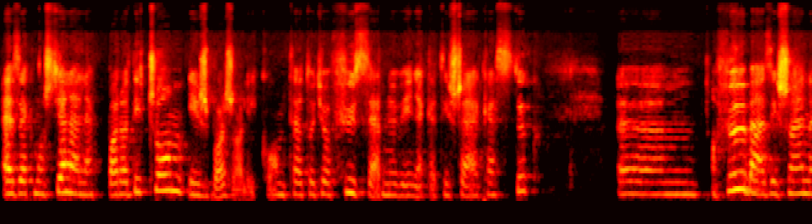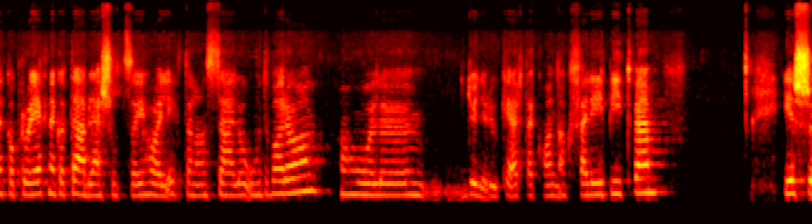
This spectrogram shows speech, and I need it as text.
Ezek most jelenleg paradicsom és bazsalikom, tehát hogyha a fűszernövényeket is elkezdtük, a főbázisa ennek a projektnek a Táblás utcai hajléktalan szálló udvara, ahol gyönyörű kertek vannak felépítve. És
